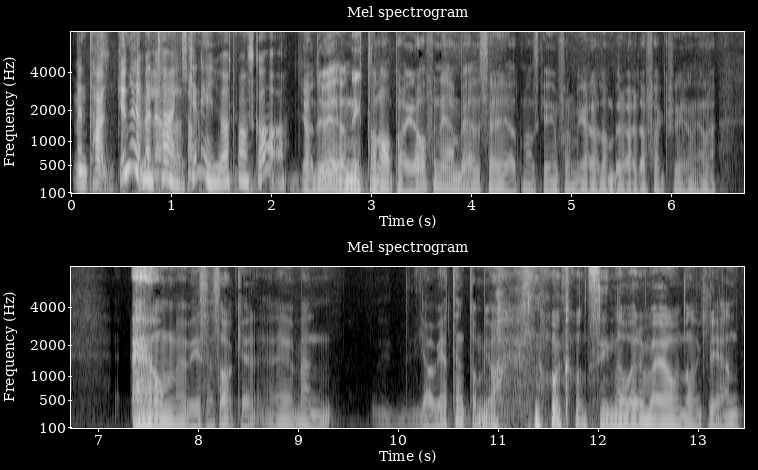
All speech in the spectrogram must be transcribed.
Men tanken är väl Men tanken är ju att man ska. Ja, det är 19a-paragrafen i MBL säger att man ska informera de berörda fackföreningarna om vissa saker. Eh, men jag vet inte om jag någonsin har varit med om någon klient,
